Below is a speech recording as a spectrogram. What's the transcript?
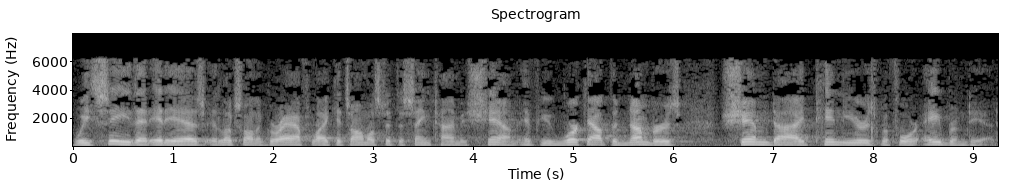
we see that it is, it looks on the graph like it's almost at the same time as Shem. If you work out the numbers, Shem died 10 years before Abram did.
